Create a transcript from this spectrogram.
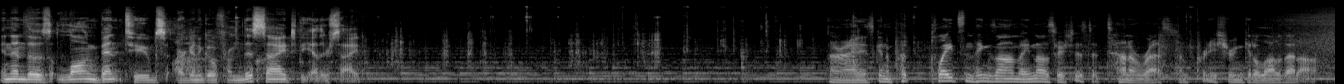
And then those long bent tubes are gonna go from this side to the other side. All right, it's gonna put plates and things on, but I notice there's just a ton of rust. I'm pretty sure we can get a lot of that off.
